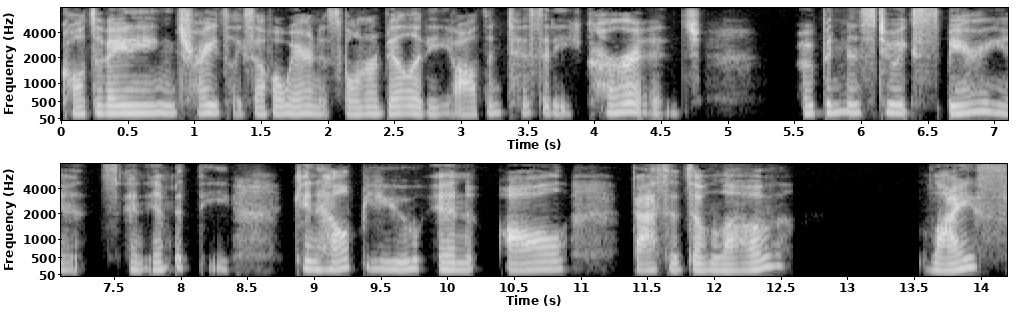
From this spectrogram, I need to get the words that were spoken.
cultivating traits like self awareness, vulnerability, authenticity, courage, openness to experience, and empathy can help you in all facets of love, life,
